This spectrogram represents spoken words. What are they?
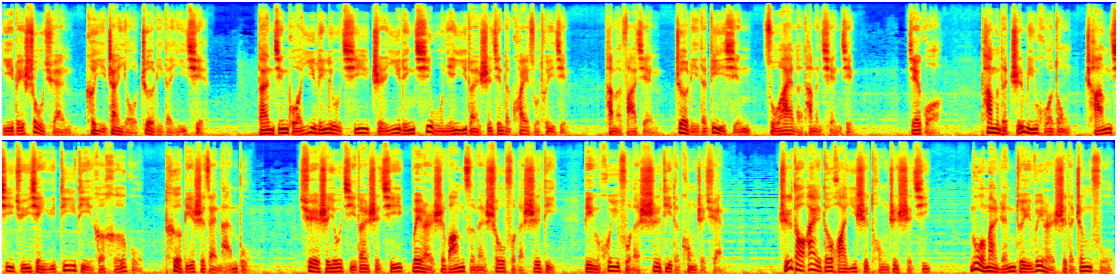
已被授权可以占有这里的一切。但经过1067至1075年一段时间的快速推进，他们发现这里的地形阻碍了他们前进。结果，他们的殖民活动长期局限于低地和河谷，特别是在南部。确实有几段时期，威尔士王子们收复了失地，并恢复了失地的控制权。直到爱德华一世统治时期，诺曼人对威尔士的征服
